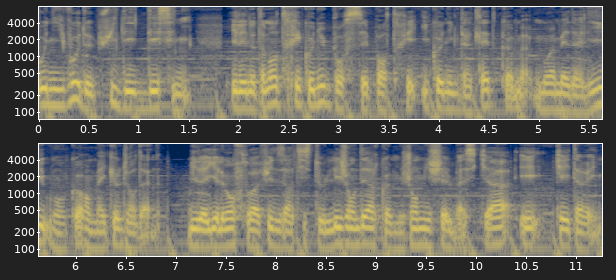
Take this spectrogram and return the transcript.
haut niveau depuis des décennies. Il est notamment très connu pour ses portraits iconiques d'athlètes comme Mohamed Ali ou encore Michael Jordan. Il a également photographié des artistes légendaires comme Jean-Michel Basquiat et Kate Haring.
